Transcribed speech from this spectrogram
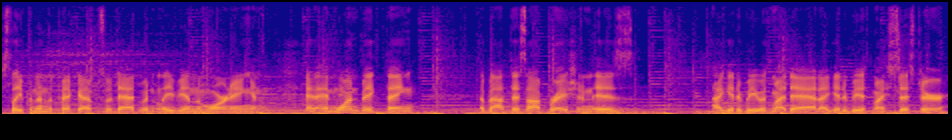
sleeping in the pickup so dad wouldn't leave you in the morning. And, and, and one big thing about this operation is I get to be with my dad, I get to be with my sister,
